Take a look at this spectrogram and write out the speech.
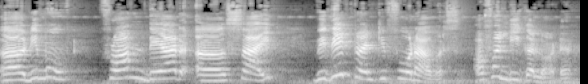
uh, removed from their uh, site within 24 hours of a legal order.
